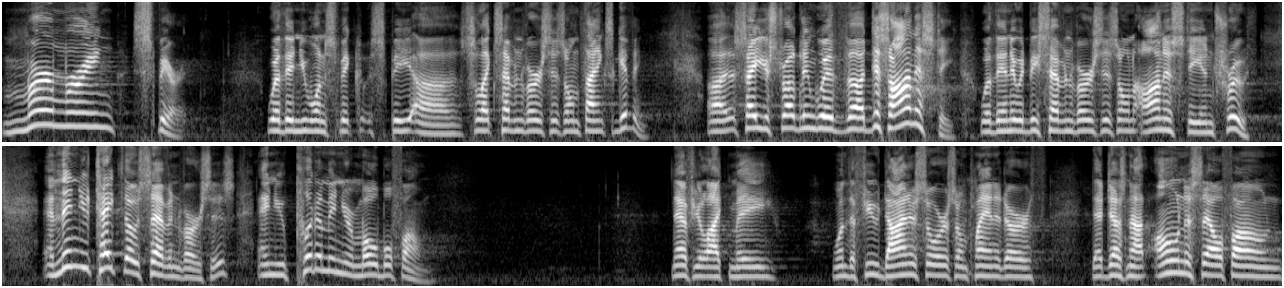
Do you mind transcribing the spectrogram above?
murmuring spirit. Well, then you want to speak, speak, uh, select seven verses on thanksgiving. Uh, say you're struggling with uh, dishonesty. Well, then it would be seven verses on honesty and truth. And then you take those seven verses and you put them in your mobile phone. Now, if you're like me, one of the few dinosaurs on planet Earth that does not own a cell phone,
